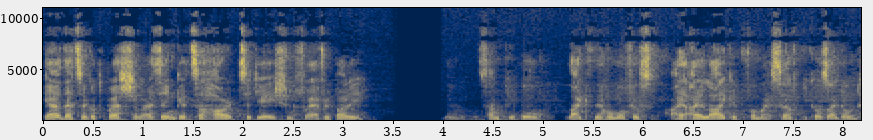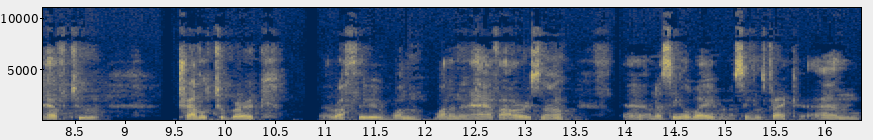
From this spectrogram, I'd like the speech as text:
Yeah, that's a good question. I think it's a hard situation for everybody some people like the home office. I, I like it for myself because I don't have to travel to work roughly one one and a half hours now uh, on a single way on a single track. And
